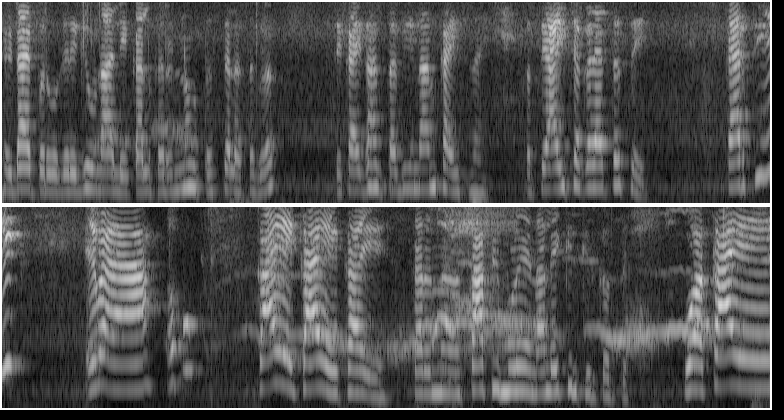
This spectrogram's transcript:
हे डायपर वगैरे घेऊन आले. काल कारण नव्हतंच त्याला सगळं. ते काय घालता बिना आणि काहीच नाही. तर ते आईच्या गळ्यातच आहे. कार्तिक! ए बाळा. काय आहे काय आहे काय आहे? कारण तापीमुळे आहे ना लय किरकिर करते वा काय आहे?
